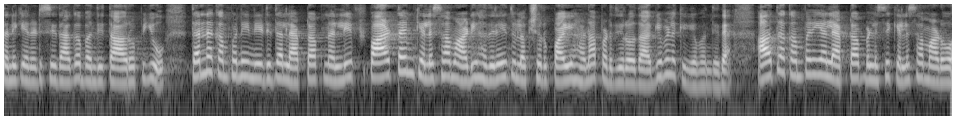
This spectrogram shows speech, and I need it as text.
ತನಿಖೆ ನಡೆಸಿದಾಗ ಬಂಧಿತ ಆರೋಪಿಯು ತನ್ನ ಕಂಪನಿ ನೀಡಿದ ಲ್ಯಾಪ್ಟಾಪ್ನಲ್ಲಿ ಪಾರ್ಟ್ ಟೈಮ್ ಕೆಲಸ ಮಾಡಿ ಹದಿನೈದು ಲಕ್ಷ ರೂಪಾಯಿ ಹಣ ಪಡೆದಿರೋದಾಗಿ ಬೆಳಕಿಗೆ ಬಂದಿದೆ. ಆತ ಕಂಪನಿಯ ಲ್ಯಾಪ್ಟಾಪ್ ಬಳಸಿ ಕೆಲಸ ಮಾಡುವ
